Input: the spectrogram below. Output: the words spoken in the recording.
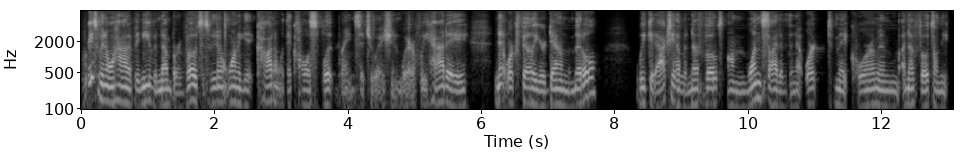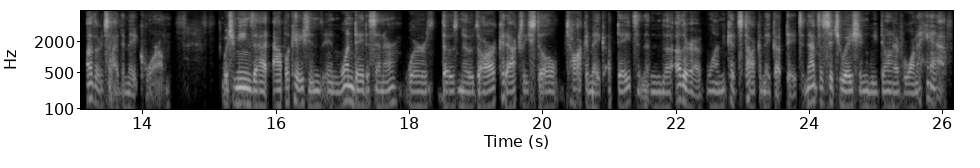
The reason we don't have an even number of votes is we don't want to get caught in what they call a split brain situation where if we had a network failure down the middle, we could actually have enough votes on one side of the network to make quorum and enough votes on the other side to make quorum which means that applications in one data center where those nodes are could actually still talk and make updates and then the other one could talk and make updates and that's a situation we don't ever want to have.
